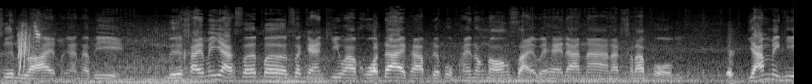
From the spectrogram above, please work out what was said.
ขึ้นไลน์เหมือนกันครับพี่ หรือใครไม่อยากเซิร์ชเบอร์สแกน QR Code ได้ครับ เดี๋ยวผมให้น้องๆใส่ไว้ให้ด้านหน้านะครับผม ย้ำอีกที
